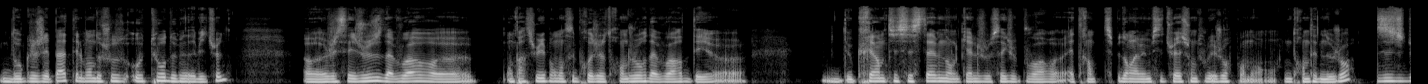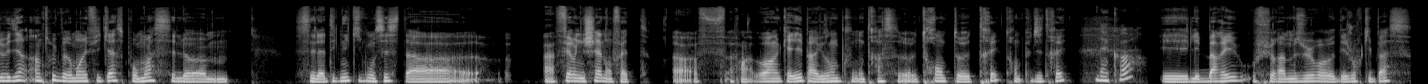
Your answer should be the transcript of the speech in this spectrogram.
Donc, j'ai pas tellement de choses autour de mes habitudes. Euh, J'essaie juste d'avoir, euh, en particulier pendant ces projets de 30 jours, d'avoir des. Euh, de créer un petit système dans lequel je sais que je vais pouvoir euh, être un petit peu dans la même situation tous les jours pendant une trentaine de jours. Si je devais dire un truc vraiment efficace pour moi, c'est le, c'est la technique qui consiste à, à faire une chaîne en fait. Enfin, avoir un cahier par exemple où on trace euh, 30 traits, 30 petits traits, D'accord. Et les barrer au fur et à mesure euh, des jours qui passent,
